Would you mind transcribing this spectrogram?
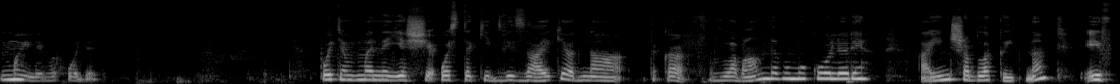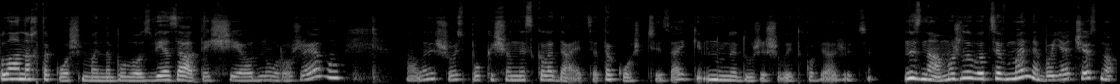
милі виходять. Потім в мене є ще ось такі дві зайки. Одна така в лавандовому кольорі, а інша блакитна. І в планах також в мене було зв'язати ще одну рожеву, але щось поки що не складається. Також ці зайки ну, не дуже швидко в'яжуться. Не знаю, можливо, це в мене, бо я чесно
